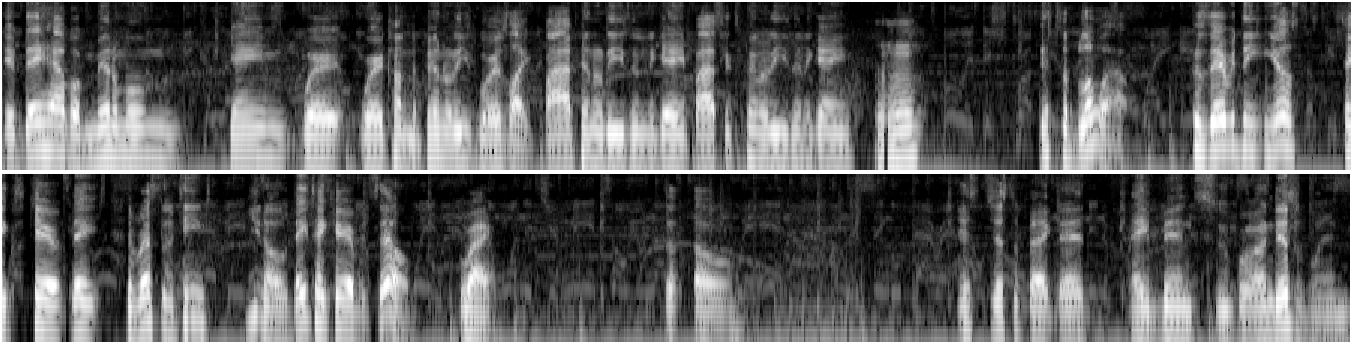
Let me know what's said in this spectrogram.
if they have a minimum game where where it comes to penalties, where it's like five penalties in the game, five six penalties in the game, hmm it's a blowout because everything else takes care of they the rest of the teams. You know they take care of itself. Right. So it's just the fact that they've been super undisciplined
